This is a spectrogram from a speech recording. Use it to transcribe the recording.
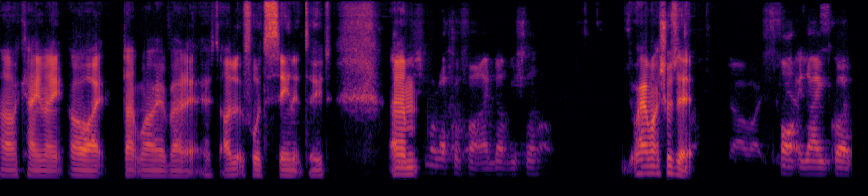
Okay, mate. All right. Don't worry about it. I look forward to seeing it, dude. Um, It's what I can find, obviously. how much was it? 49 quid.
